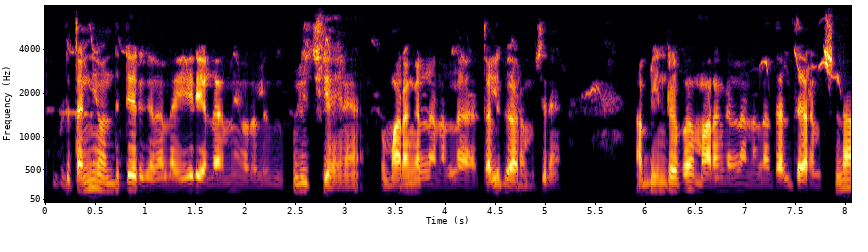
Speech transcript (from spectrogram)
இப்படி தண்ணி வந்துகிட்டே இருக்கிறதுனால ஏரி எல்லாமே ஓரளவுக்கு குளிர்ச்சி ஆயிடும் இப்போ மரங்கள்லாம் நல்லா தழுக்க ஆரம்பிச்சிடும் அப்படின்றப்ப மரங்கள்லாம் நல்லா தழுக்க ஆரம்பிச்சுன்னா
